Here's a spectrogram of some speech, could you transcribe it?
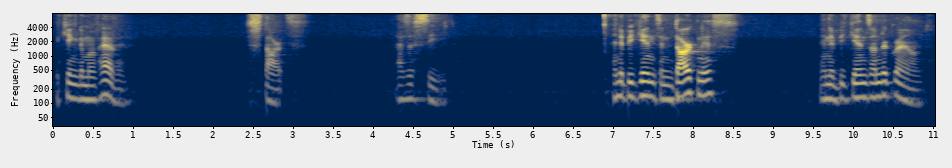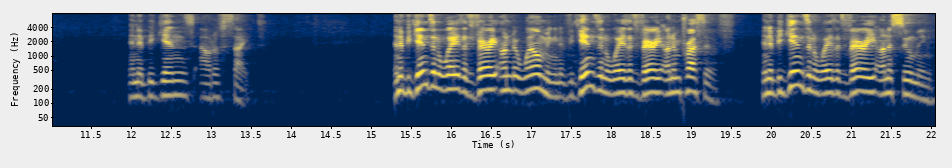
The kingdom of heaven starts as a seed. And it begins in darkness, and it begins underground, and it begins out of sight. And it begins in a way that's very underwhelming, and it begins in a way that's very unimpressive, and it begins in a way that's very unassuming.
